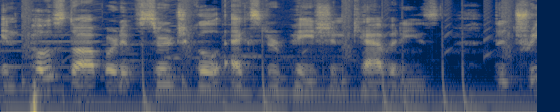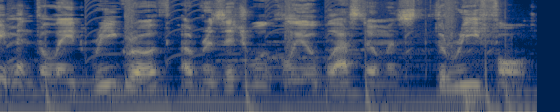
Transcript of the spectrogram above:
In postoperative surgical extirpation cavities, the treatment delayed regrowth of residual glioblastomas threefold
